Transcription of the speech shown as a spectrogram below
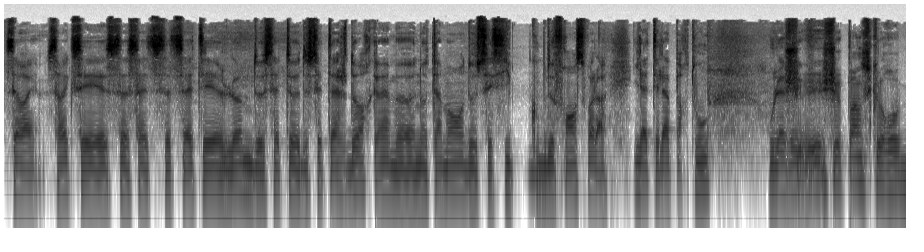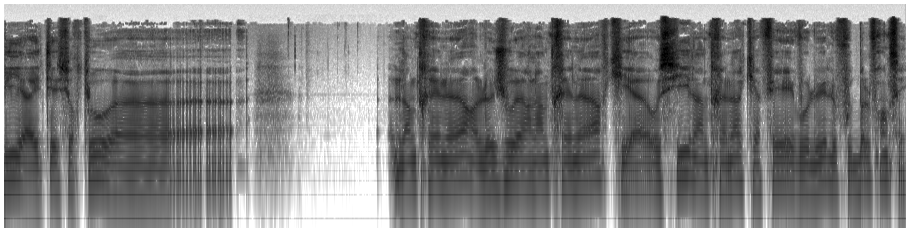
C'est vrai, c'est vrai que c'est ça, ça, ça, a été l'homme de cette de cet âge d'or quand même, euh, notamment de ces six coupes de France. Voilà, il a été là partout je, pense que Roby a été surtout euh, l'entraîneur, le joueur, l'entraîneur qui a aussi l'entraîneur qui a fait évoluer le football français.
